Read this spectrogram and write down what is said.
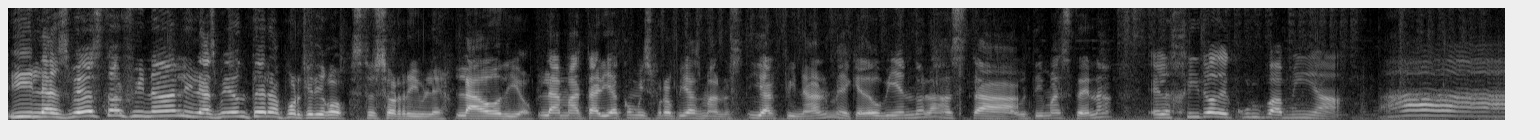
y las veo hasta el final y las veo enteras porque digo, esto es horrible, la odio, la mataría con mis propias manos. Y al final me quedo viéndola hasta la última escena. El giro de culpa mía. Ah.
